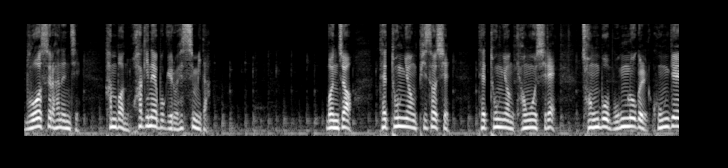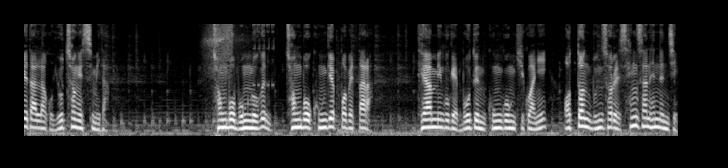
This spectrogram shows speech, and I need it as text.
무엇을 하는지 한번 확인해 보기로 했습니다. 먼저 대통령 비서실, 대통령 경호실에 정보 목록을 공개해 달라고 요청했습니다. 정보 목록은 정보 공개법에 따라 대한민국의 모든 공공기관이 어떤 문서를 생산했는지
